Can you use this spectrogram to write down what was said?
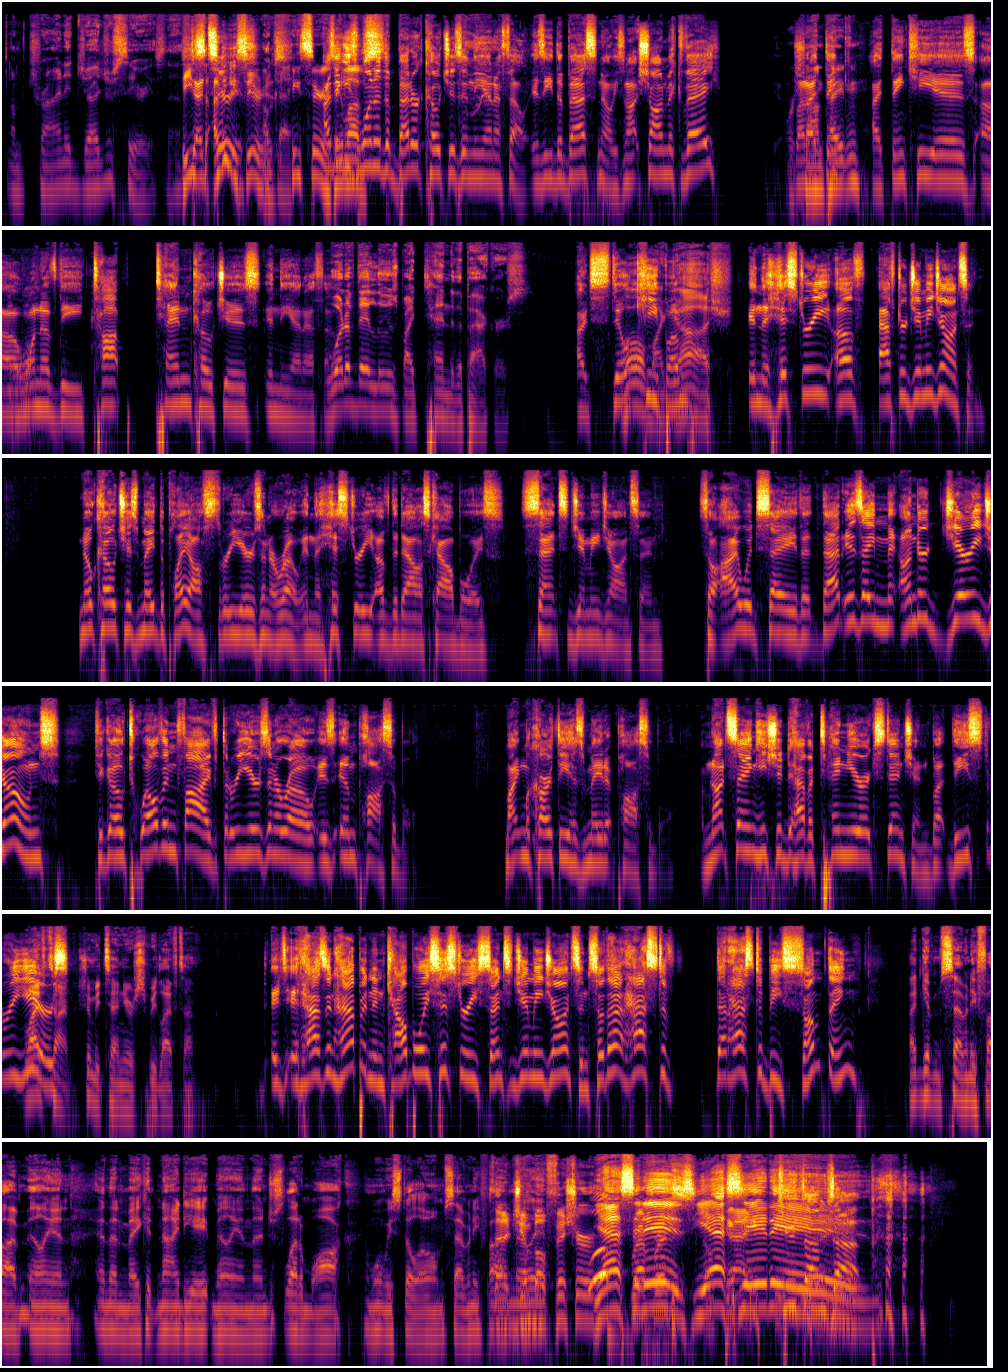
I'm trying to judge your seriousness. he's. Dead I think he's serious. serious. Okay. he's serious. I think he he's loves, one of the better coaches in the NFL. Is he the best? No, he's not Sean McVay. or but Sean I think, Payton. I think he is uh, one of the top 10 coaches in the NFL. What if they lose by 10 to the Packers? I'd still oh keep my him gosh. in the history of after Jimmy Johnson. No coach has made the playoffs three years in a row in the history of the Dallas Cowboys since Jimmy Johnson. So I would say that that is a under Jerry Jones to go 12 and 5 three years in a row is impossible. Mike McCarthy has made it possible. I'm not saying he should have a 10 year extension, but these three years, Lifetime. Shouldn't be 10 years. Should be lifetime. it, it hasn't happened in Cowboys history since Jimmy Johnson. So that has to that has to be something. I'd give him 75 million and then make it 98 million, then just let him walk. And when we still owe him 75 Is that a Jimbo million. Fisher? Yes, it reference? is. Yes, Okay. it Two is. thumbs up.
